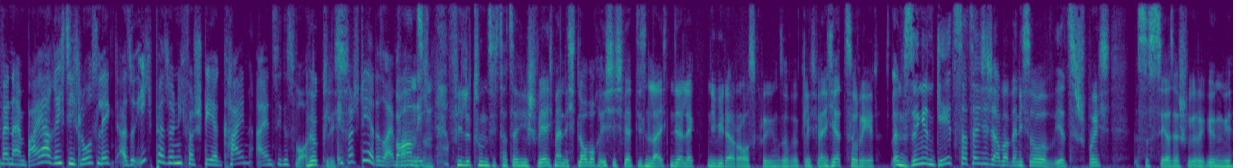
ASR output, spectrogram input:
wenn ein Bayer richtig loslegt, also ich persönlich verstehe kein einziges Wort. Wirklich? Ich verstehe das einfach Wahnsinn. nicht. Viele tun sich tatsächlich schwer. Ich meine, ich glaube auch ich, ich werde diesen leichten Dialekt nie wieder rauskriegen, so wirklich, wenn ich jetzt so rede. Im Singen geht's tatsächlich, aber wenn ich so jetzt sprich, ist es sehr, sehr schwierig irgendwie.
